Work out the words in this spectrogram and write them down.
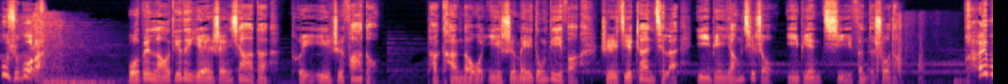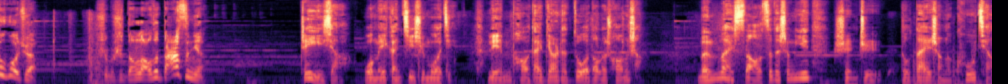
不许过来！”我被老爹的眼神吓得腿一直发抖。他看到我一直没动地方，直接站起来，一边扬起手，一边气愤地说道：“还不过去？是不是等老子打死你？”这一下我没敢继续墨迹，连跑带颠的坐到了床上。门外嫂子的声音，甚至都带上了哭腔。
